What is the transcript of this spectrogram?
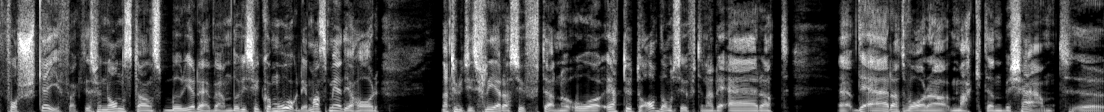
forska i faktiskt. För någonstans börjar det här vända. Och vi ska komma ihåg det, massmedia har naturligtvis flera syften. Och ett av de syftena det är att eh, Eh, det är att vara makten betjänt eh,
